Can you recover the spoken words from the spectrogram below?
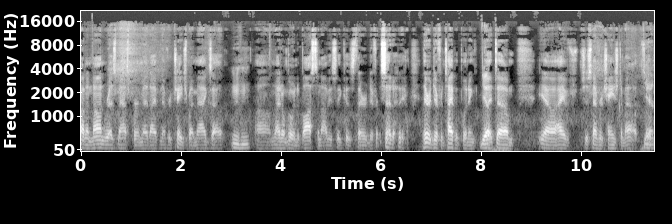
on a non-res mass permit. I've never changed my mags out. mm-hmm. Um, I don't go into Boston obviously because they're a different set of, they're a different type of pudding. Yeah. But um, you know, I've just never changed them out. So,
